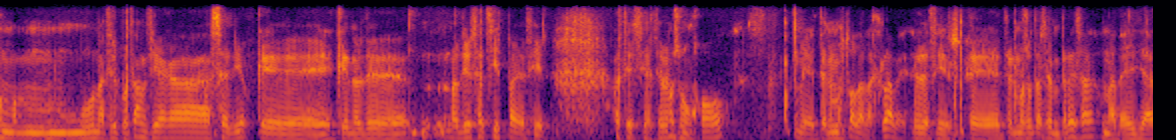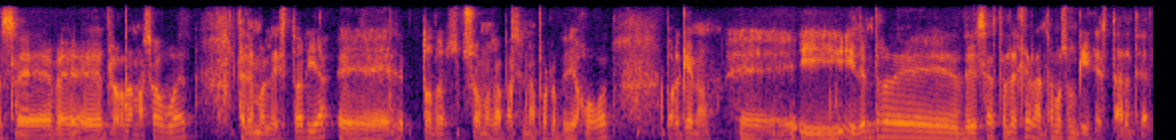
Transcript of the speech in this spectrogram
una circunstancia serio que, que nos, nos, dio esa chispa de decir, hostia, si hacemos un juego, eh, tenemos todas las claves. Es decir, eh, tenemos otras empresas, una de ellas eh, programa software, tenemos la historia, todos somos apasionados por los videojuegos, ¿por qué no? Y, dentro de, esa estrategia lanzamos un Kickstarter.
